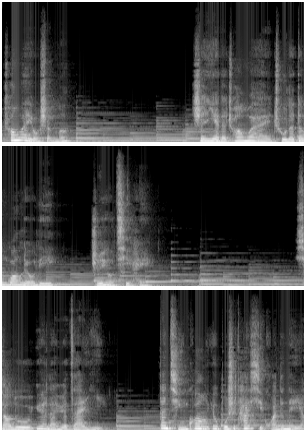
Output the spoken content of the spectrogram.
窗外有什么？深夜的窗外，除了灯光流离，只有漆黑。小鹿越来越在意，但情况又不是他喜欢的那样。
